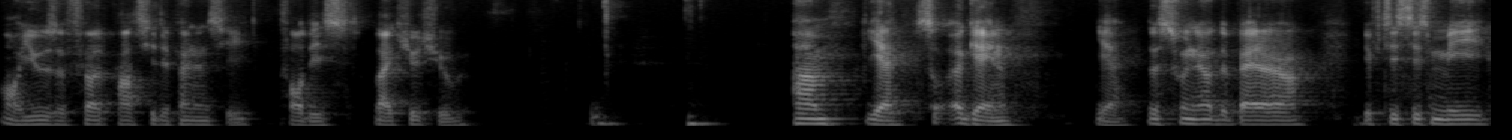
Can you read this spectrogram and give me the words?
or use a third-party dependency for this, like YouTube. Um, yeah, so again, yeah, the sooner the better. If this is me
